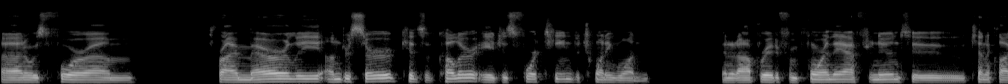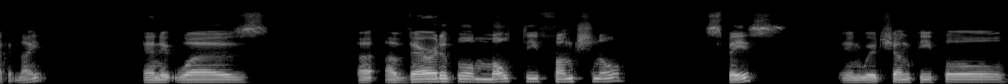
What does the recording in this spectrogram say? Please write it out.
Uh, and it was for um, primarily underserved kids of color, ages 14 to 21. And it operated from four in the afternoon to 10 o'clock at night. And it was a, a veritable multifunctional space in which young people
